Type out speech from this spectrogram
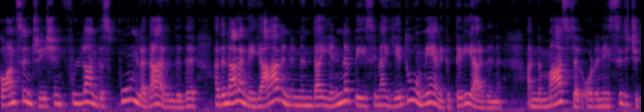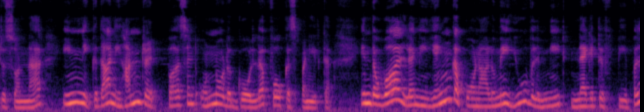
கான்சென்ட்ரேஷன் ஃபுல்லாக அந்த ஸ்பூனில் தான் இருந்தது. அதனால் அங்கே யார் நின்றுந்தா என்ன பேசினா எதுவுமே எனக்கு தெரியாதுன்னு. அந்த மாஸ்டர் உடனே சிரிச்சுட்டு சொன்னார் இன்னைக்கு தான் நீ ஹண்ட்ரட் பர்சன்ட் உன்னோட கோலில் ஃபோக்கஸ் பண்ணியிருக்க இந்த வேர்ல்டில் நீ எங்கே போனாலுமே you will meet negative people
